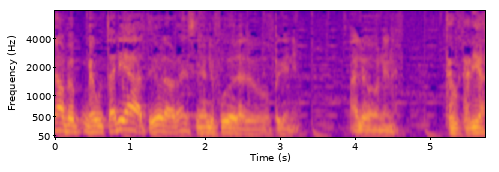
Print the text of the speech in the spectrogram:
no, pero me gustaría, te digo la verdad, enseñarle fútbol a los pequeños, a los nenes. ¿Te gustaría?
